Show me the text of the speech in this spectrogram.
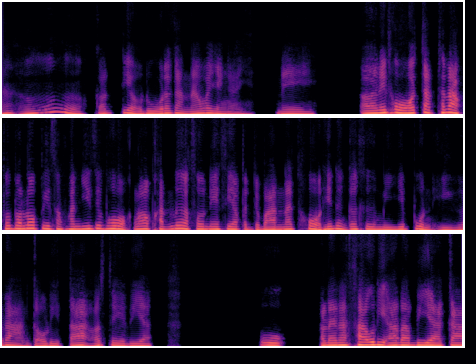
นะเออ ก็เดี๋ยวดูแล้วกันนะว่ายังไงนี่เออในโถจับฉลากฟุตบอลโลกปี 2026 รอบคัดเลือกโซนเอเชียปัจจุบันนะโถที่หนึ่งก็คือมีญี่ปุ่น อิหร่าน เกาหลีใต้ ออสเตรเลียอุอะไรนะซาอุดิอาระเบีย กา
